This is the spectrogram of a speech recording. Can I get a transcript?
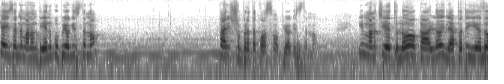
శానిటైజర్ని మనం దేనికి ఉపయోగిస్తున్నాం? పరిశుభ్రత కోసం ఉపయోగిస్తున్నాం. ఈ మన చేతిలో కాళ్ళో లేకపోతే ఏదో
